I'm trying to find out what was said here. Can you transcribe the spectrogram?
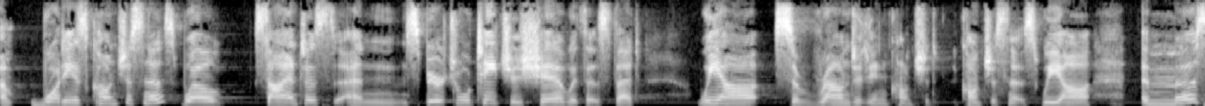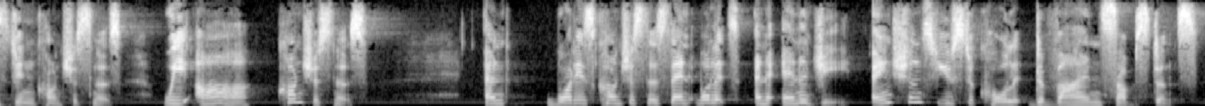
Um, what is consciousness? Well, scientists and spiritual teachers share with us that we are surrounded in consci- consciousness. We are immersed in consciousness. We are consciousness. And what is consciousness then? Well, it's an energy. Ancients used to call it divine substance.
